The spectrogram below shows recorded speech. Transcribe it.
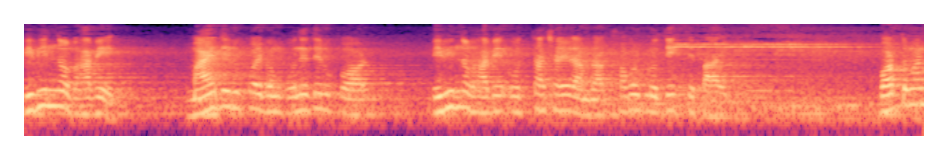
বিভিন্নভাবে মায়েদের উপর এবং বোনেদের উপর বিভিন্নভাবে অত্যাচারের আমরা খবরগুলো দেখতে পাই। বর্তমান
